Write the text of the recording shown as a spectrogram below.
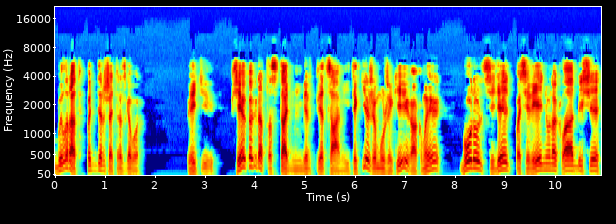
был рад поддержать разговор. — Ведь все когда-то станем мертвецами, и такие же мужики, как мы, будут сидеть по сиренью на кладбище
